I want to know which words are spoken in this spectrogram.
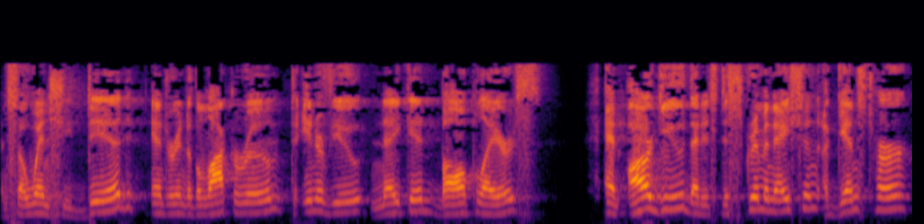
And so when she did enter into the locker room to interview naked ball players and argued that it's discrimination against her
